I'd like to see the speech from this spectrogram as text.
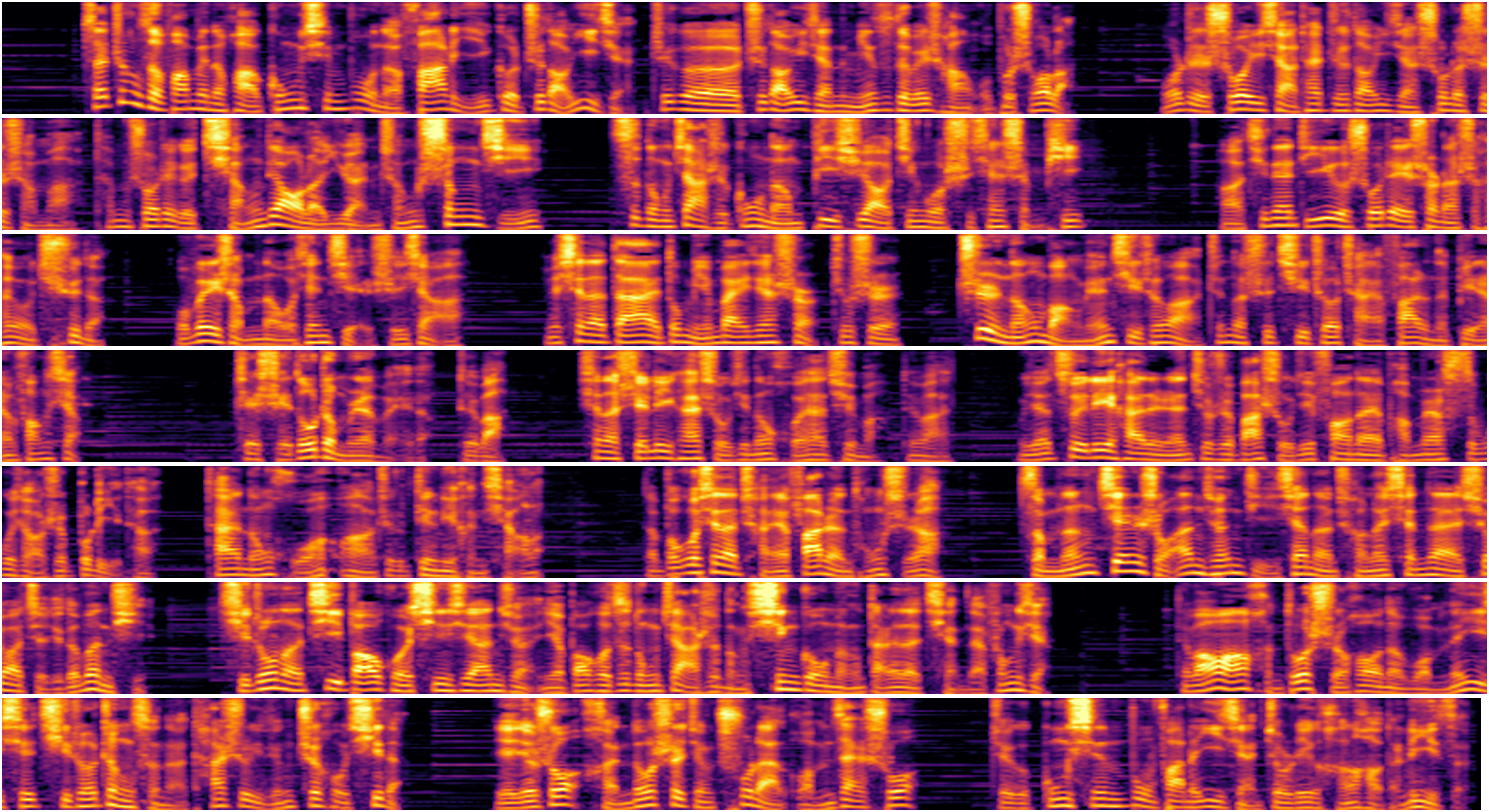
在政策方面的话，工信部呢发了一个指导意见，这个指导意见的名字特别长，我不说了，我只说一下它指导意见说的是什么。他们说这个强调了远程升级自动驾驶功能必须要经过事先审批。啊，今天第一个说这个事儿呢是很有趣的，我为什么呢？我先解释一下啊，因为现在大家也都明白一件事儿，就是智能网联汽车啊，真的是汽车产业发展的必然方向。这谁都这么认为的，对吧？现在谁离开手机能活下去嘛？对吧？我觉得最厉害的人就是把手机放在旁边四五个小时不理它，它还能活啊！这个定力很强了。那不过现在产业发展同时啊，怎么能坚守安全底线呢？成了现在需要解决的问题。其中呢，既包括信息安全，也包括自动驾驶等新功能带来的潜在风险。这往往很多时候呢，我们的一些汽车政策呢，它是已经滞后期的。也就是说，很多事情出来了，我们再说。这个工信部发的意见就是一个很好的例子。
